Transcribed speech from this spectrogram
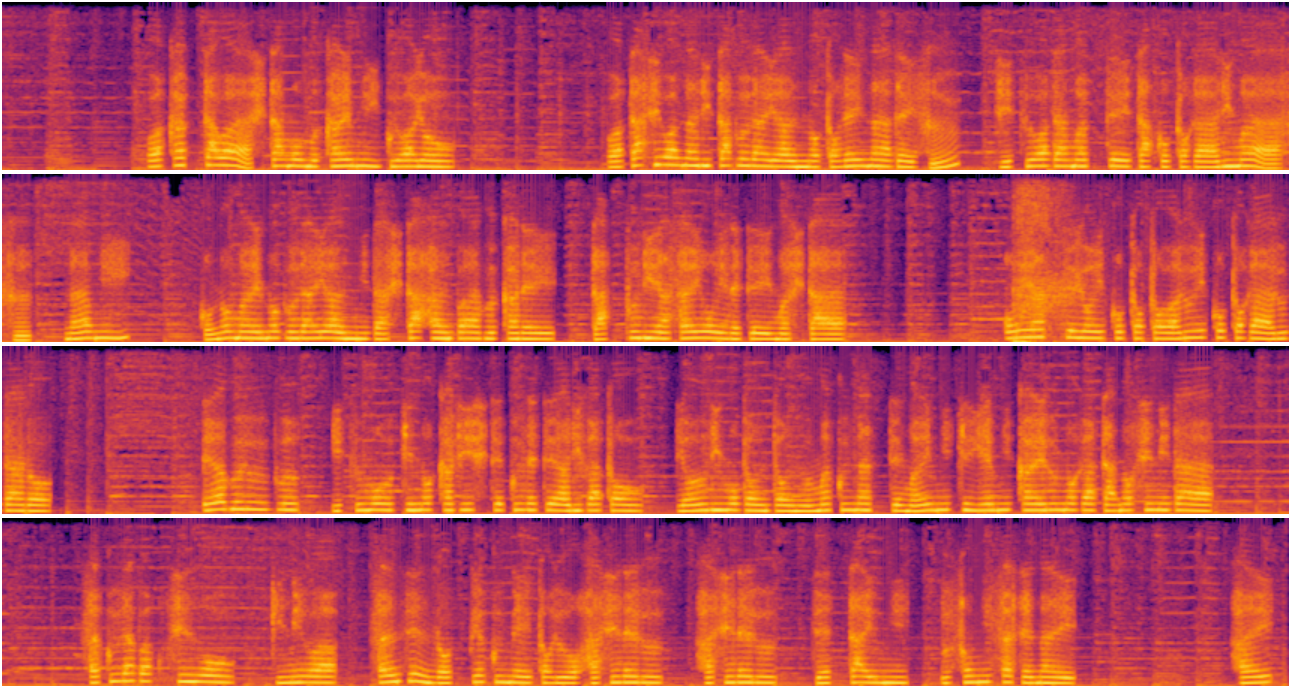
わかったわ明日も迎えに行くわよ。私は成田ブライアンのトレーナーです。実は黙っていたことがありまーす。なーに？この前のブライアンに出したハンバーグカレー、たっぷり野菜を入れていました。おやって良いことと悪いことがあるだろ。エアグループ、いつもうちの家事してくれてありがとう。料理もどんどん上手くなって毎日家に帰るのが楽しみだ。桜爆心王、君は、3600メートルを走れる、走れる、絶対に、嘘にさせない。はい。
